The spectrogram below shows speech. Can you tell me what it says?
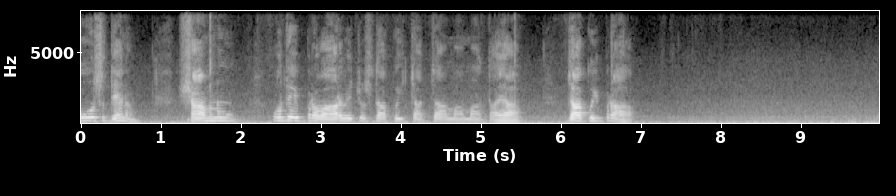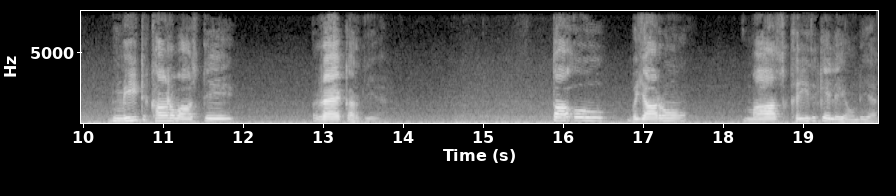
ਉਸ ਦਿਨ ਸ਼ਾਮ ਨੂੰ ਉਹਦੇ ਪਰਿਵਾਰ ਵਿੱਚ ਉਸ ਦਾ ਕੋਈ ਚਾਚਾ, ਮਾਮਾ, ਤਾਇਆ ਜਾਂ ਕੋਈ ਭਰਾ ਮੀਟ ਖਾਣ ਵਾਸਤੇ ਰਾਇ ਕਰਦੇ ਆ। ਤਾਂ ਉਹ ਬਾਜ਼ਾਰੋਂ ਮਾਸ ਖਰੀਦ ਕੇ ਲੈ ਆਉਂਦੇ ਆ।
